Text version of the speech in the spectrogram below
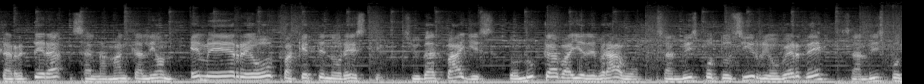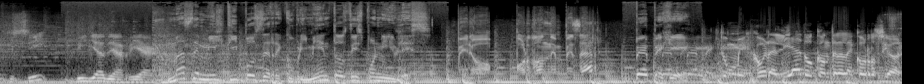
Carretera Salamanca León, MRO Paquete Noreste, Ciudad Valles, Toluca Valle de Bravo, San Luis Potosí Río Verde, San Luis Potosí Villa de Arriaga. Más de mil tipos de recubrimientos disponibles. Pero, ¿por dónde empezar? PPG, tu mejor aliado contra la corrosión.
